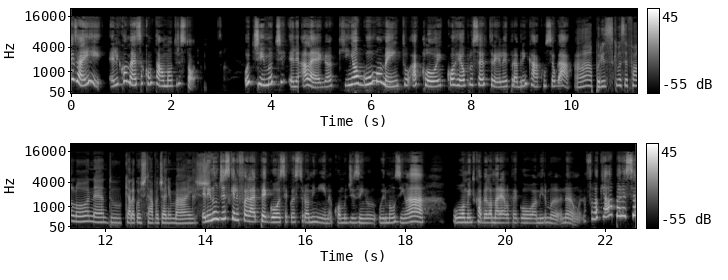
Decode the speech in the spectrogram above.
Mas aí ele começa a contar uma outra história. O Timothy, ele alega que em algum momento a Chloe correu para o seu trailer para brincar com seu gato. Ah, por isso que você falou, né, do que ela gostava de animais. Ele não disse que ele foi lá e pegou, sequestrou a menina, como dizem o, o irmãozinho. Ah, o homem do cabelo amarelo pegou a minha irmã. Não, ele falou que ela apareceu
